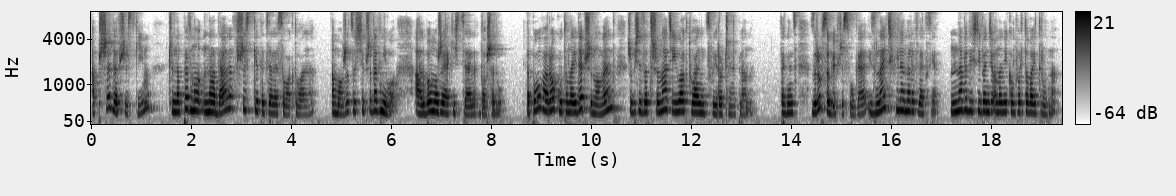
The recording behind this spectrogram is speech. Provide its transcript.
A przede wszystkim, czy na pewno nadal wszystkie te cele są aktualne? A może coś się przedawniło, albo może jakiś cel doszedł. Ta połowa roku to najlepszy moment, żeby się zatrzymać i uaktualnić swój roczny plan. Tak więc zrób sobie przysługę i znajdź chwilę na refleksję, nawet jeśli będzie ona niekomfortowa i trudna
